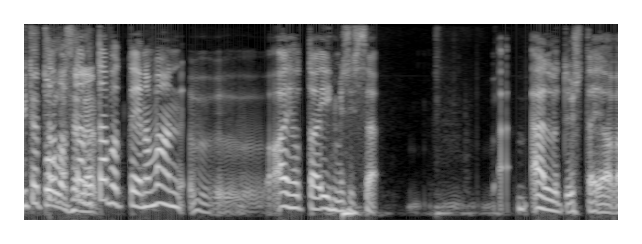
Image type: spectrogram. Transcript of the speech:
Mitä tuollaiselle... tavo- tavoitteena vaan aiheuttaa ihmisissä ällötystä ja,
